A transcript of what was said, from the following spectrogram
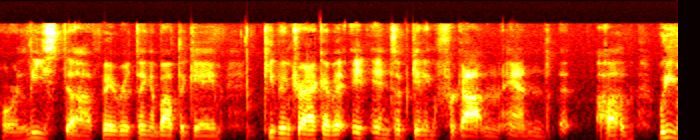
or least uh, favorite thing about the game. Keeping track of it, it ends up getting forgotten, and um, we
